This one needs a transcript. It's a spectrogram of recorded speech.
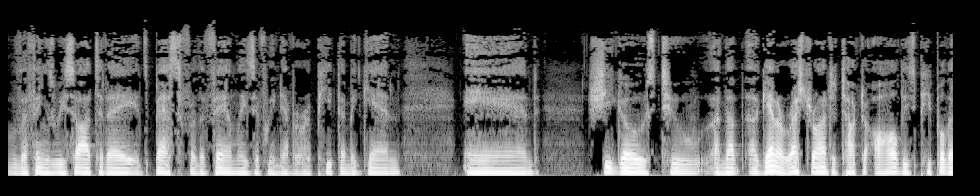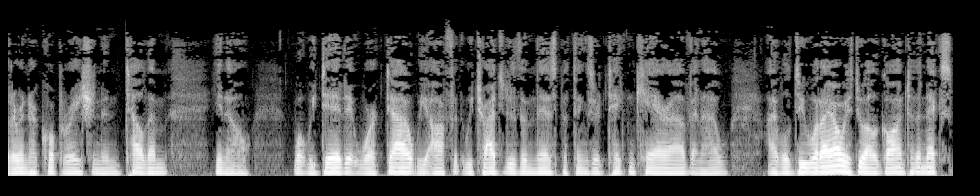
the things we saw today, it's best for the families if we never repeat them again. And she goes to, another, again, a restaurant to talk to all these people that are in her corporation and tell them, you know, what we did, it worked out. We offered, we tried to do them this, but things are taken care of. And I, I will do what I always do. I'll go on to the next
